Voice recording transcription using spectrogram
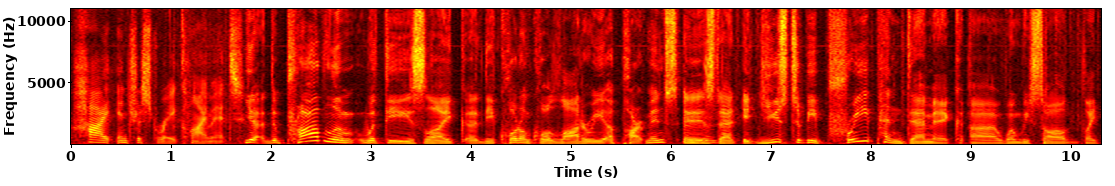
high interest rate climate. Yeah, the problem with these like uh, the quote unquote lottery apartments mm-hmm. is that it used to be pre-pandemic uh, when we saw like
